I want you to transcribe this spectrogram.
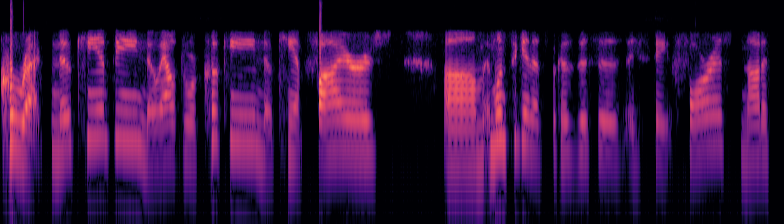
Correct. No camping, no outdoor cooking, no campfires. Um, and once again, that's because this is a state forest, not a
